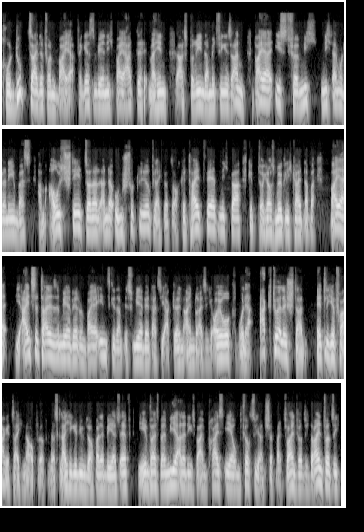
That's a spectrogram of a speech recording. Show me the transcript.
Produktseite von Bayer. Vergessen wir nicht, Bayer hatte immerhin Aspirin, damit fing es an. Bayer ist für mich nicht ein Unternehmen, was am Aussteht, sondern an der Umstrukturierung. Vielleicht wird es auch geteilt werden, nicht wahr? Es gibt durchaus Möglichkeiten, aber Bayer, die Einzelteile sind mehr wert und Bayer insgesamt ist mehr wert als die aktuellen 31 Euro, wo der aktuelle Stand etliche Fragezeichen aufwerfen. Das gleiche übrigens auch bei der BSF, die ebenfalls bei mir allerdings bei einem Preis eher um 40 anstatt bei 42, 43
